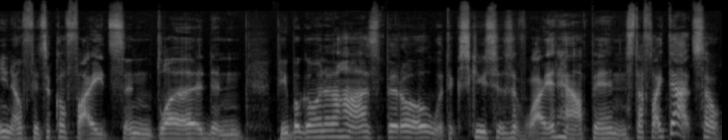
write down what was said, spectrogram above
you know, physical fights and blood and people going to the hospital with excuses of why it happened and stuff like that. So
